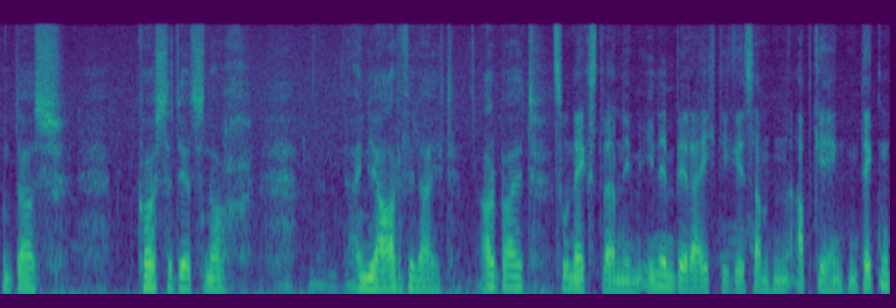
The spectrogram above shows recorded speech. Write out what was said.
Und das kostet jetzt noch ein Jahr vielleicht. Arbeit. Zunächst werden im Innenbereich die gesamten abgehängten Decken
